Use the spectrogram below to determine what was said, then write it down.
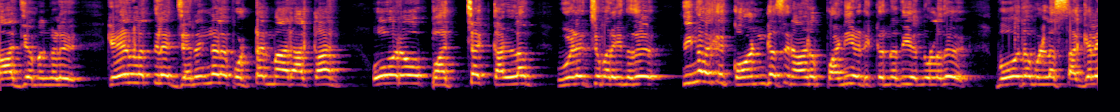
മാധ്യമങ്ങൾ കേരളത്തിലെ ജനങ്ങളെ പൊട്ടന്മാരാക്കാൻ ഓരോ പച്ചക്കള്ളം വിളിച്ചു പറയുന്നത്? നിങ്ങളൊക്കെ കോൺഗ്രസിനാണ് പണിയെടുക്കുന്നത് എന്നുള്ളത് ബോധമുള്ള സകല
